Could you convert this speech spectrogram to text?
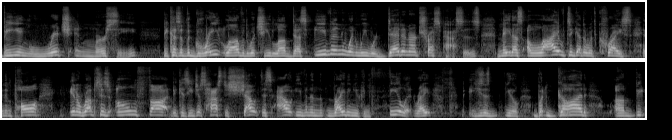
being rich in mercy, because of the great love with which he loved us, even when we were dead in our trespasses, made us alive together with Christ. And then Paul interrupts his own thought because he just has to shout this out. Even in the writing, you can feel it, right? He says, you know, but God, um, be,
